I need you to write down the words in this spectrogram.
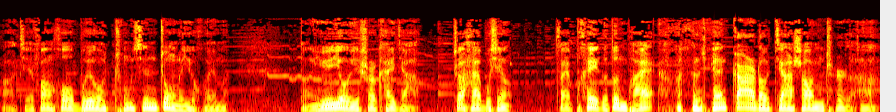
啊。解放后不又重新种了一回吗？等于又一身铠甲，这还不行，再配个盾牌，连杆都加烧饼吃了啊。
